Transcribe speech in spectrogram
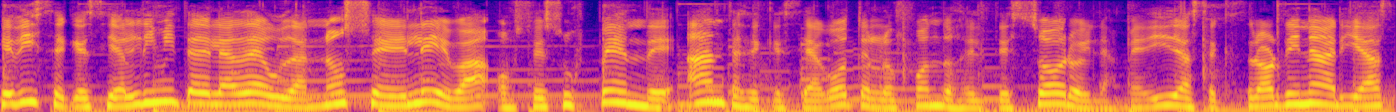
que dice que si el límite de la deuda no se eleva o se suspende antes de que se agoten los fondos del Tesoro y las medidas extraordinarias,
